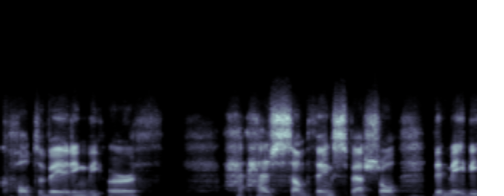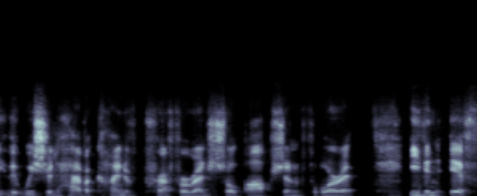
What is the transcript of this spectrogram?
cultivating the earth has something special that maybe that we should have a kind of preferential option for it. Even if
